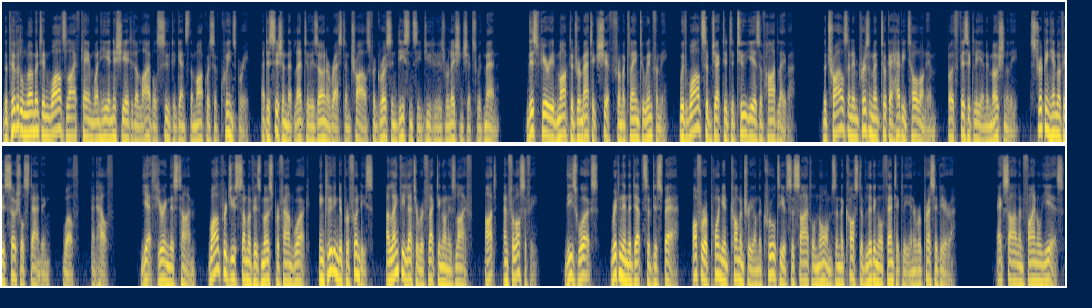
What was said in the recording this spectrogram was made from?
The pivotal moment in Wilde's life came when he initiated a libel suit against the Marquess of Queensberry, a decision that led to his own arrest and trials for gross indecency due to his relationships with men. This period marked a dramatic shift from acclaim to infamy, with Wilde subjected to two years of hard labor. The trials and imprisonment took a heavy toll on him, both physically and emotionally, stripping him of his social standing, wealth, and health. Yet during this time, Wilde produced some of his most profound work, including De Profundis, a lengthy letter reflecting on his life, art, and philosophy. These works, written in the depths of despair, offer a poignant commentary on the cruelty of societal norms and the cost of living authentically in a repressive era. Exile and Final Years.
